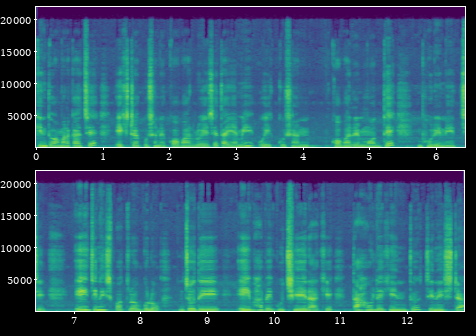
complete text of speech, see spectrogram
কিন্তু আমার কাছে এক্সট্রা কুশনের কভার রয়েছে, তাই আমি ওই কুশন কভারের মধ্যে ভরে নিচ্ছি। এই জিনিসপত্রগুলো যদি এইভাবে গুছিয়ে রাখি, তাহলে কিন্তু জিনিসটা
